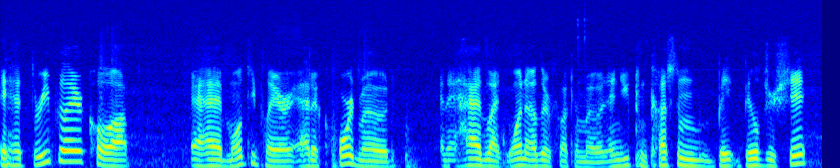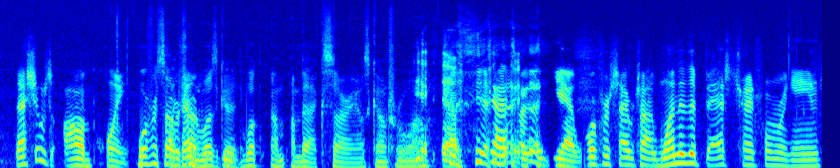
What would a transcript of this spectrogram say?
it had three player co op, it had multiplayer, it had a horde mode, and it had like one other fucking mode, and you can custom ba- build your shit. That shit was on point. War for Okay. Cybertron was good. Well, I'm, I'm back. Sorry, I was gone for a while. Yeah. yeah, yeah, War for Cybertron, one of the best Transformer games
